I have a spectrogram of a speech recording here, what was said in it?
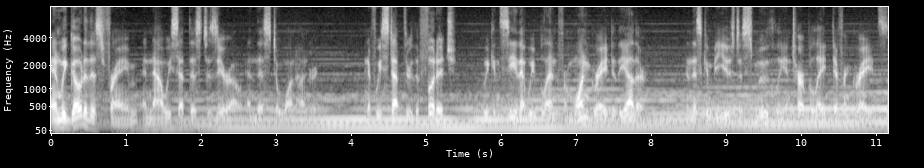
And we go to this frame and now we set this to 0 and this to 100. And if we step through the footage, we can see that we blend from one grade to the other, and this can be used to smoothly interpolate different grades.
